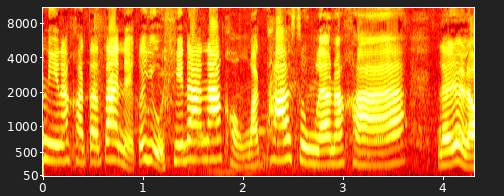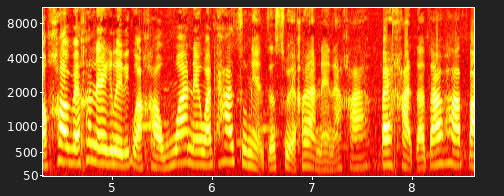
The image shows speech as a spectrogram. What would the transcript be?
อนนี้นะคะตาต้าเนี่ยก็อยู่ที่ด้านหน้าของวัดท่าซุงแล้วนะคะ แล้วเดี๋ยวเราเข้าไปข้างในกันเลยดีกว่าค่ะว่าในวัดท่าซุงเนี่ยจะสวยขนาดไหนนะคะ ไปค่ะตาต้าพาไป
